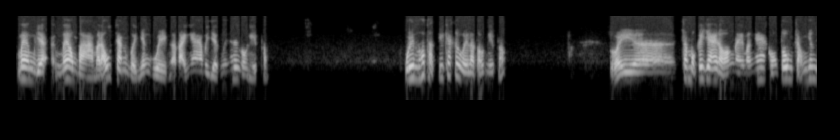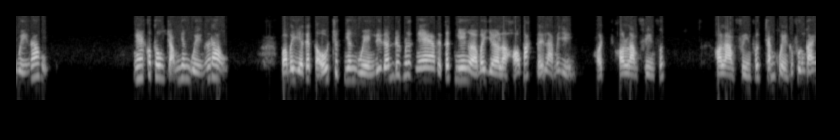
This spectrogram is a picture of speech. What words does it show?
mấy ông mấy ông bà mà đấu tranh về nhân quyền ở tại nga bây giờ nguyên thấy tội nghiệp lắm. Nguyên nói thật với các quý vị là tội nghiệp lắm. Vậy uh, trong một cái giai đoạn này mà nga còn tôn trọng nhân quyền đâu. Nga có tôn trọng nhân quyền nữa đâu. Và bây giờ cái tổ chức nhân quyền đi đến đất nước nga thì tất nhiên là bây giờ là họ bắt để làm cái gì? Họ họ làm phiền phức. Họ làm phiền phức chính quyền của phương tây.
